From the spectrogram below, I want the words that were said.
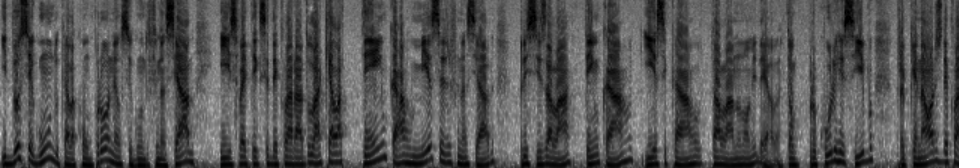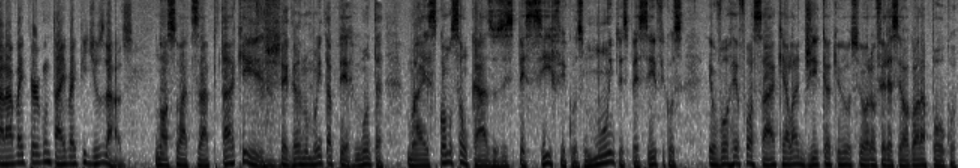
E do segundo que ela comprou, né, o segundo financiado, isso vai ter que ser declarado lá que ela tem um carro, mesmo seja financiado, precisa lá, tem um carro e esse carro está lá no nome dela. Então procure o recibo, pra, porque na hora de declarar vai perguntar e vai pedir os dados. Nosso WhatsApp está aqui chegando muita pergunta, mas como são casos específicos, muito específicos, eu vou reforçar aquela dica que o senhor ofereceu agora há pouco.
